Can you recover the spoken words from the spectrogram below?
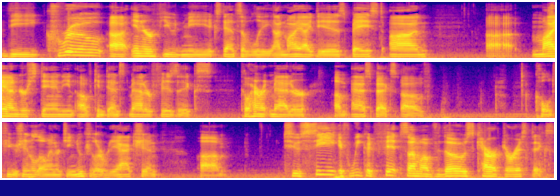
the crew uh, interviewed me extensively on my ideas based on my understanding of condensed matter physics, coherent matter um, aspects of cold fusion, low energy nuclear reaction, um, to see if we could fit some of those characteristics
